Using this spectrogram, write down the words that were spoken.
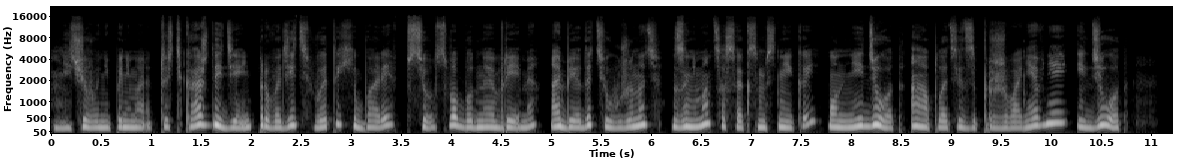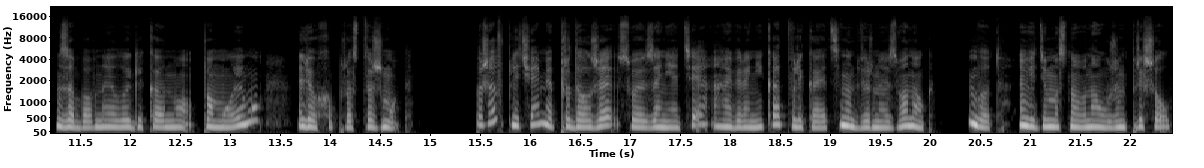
Ничего не понимаю. То есть каждый день проводить в этой хибаре все свободное время, обедать, ужинать, заниматься сексом с Никой — он не идиот, а оплатить за проживание в ней — идиот. Забавная логика, но, по-моему, Лёха просто жмот. Пожав плечами, продолжаю свое занятие, а Вероника отвлекается на дверной звонок. Вот, видимо, снова на ужин пришел.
